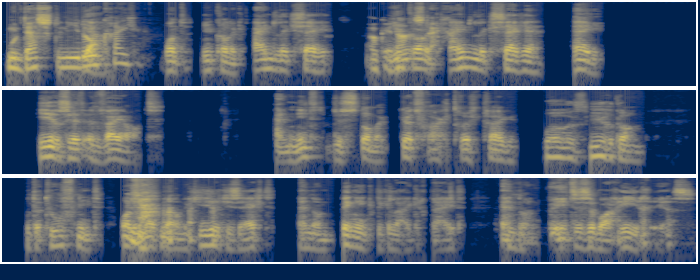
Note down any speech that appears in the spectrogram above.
Moet Destiny het Ja. ook krijgen? want nu kan ik eindelijk zeggen, Oké, nu kan ik echt. eindelijk zeggen, hey, hier zit een vijand. En niet de stomme kutvraag terugkrijgen, wat is hier dan? Want dat hoeft niet, want ik Ja. heb namelijk hier gezegd, en dan ping ik tegelijkertijd, en dan weten ze waar hier is.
